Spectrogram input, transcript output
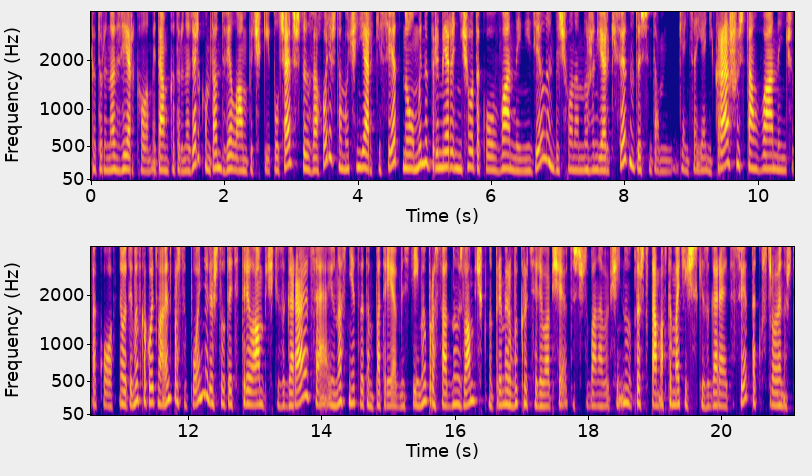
который над зеркалом, и там, который над зеркалом, там две лампочки. И получается, что ты заходишь, там очень яркий свет, но мы, например, ничего такого в ванной не делаем, для чего нам нужен яркий свет, ну, то есть там, я не знаю, я не крашусь там в ванной, ничего такого. Вот, и мы в какой-то момент просто поняли, что вот эти три лампочки загораются, и у нас нет в этом потребности. И мы просто одну из лампочек, например, выкрутили вообще, то есть чтобы она вообще, ну, потому что там автоматически загорается свет, так устроено, что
